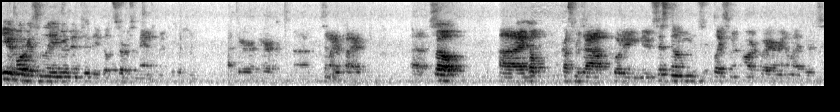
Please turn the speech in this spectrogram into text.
even more recently moved into the field service management position after Eric uh, semi-retired. Uh, So I help customers out quoting new systems, replacement hardware, analyzers,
